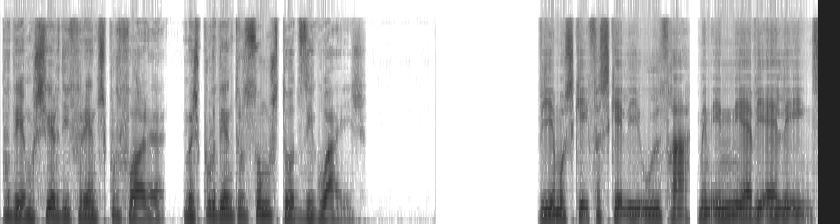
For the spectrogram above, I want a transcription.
Podemos ser diferentes por fora, mas por dentro somos todos iguais. Vi er måske forskellige udefra, men indeni er vi alle ens.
